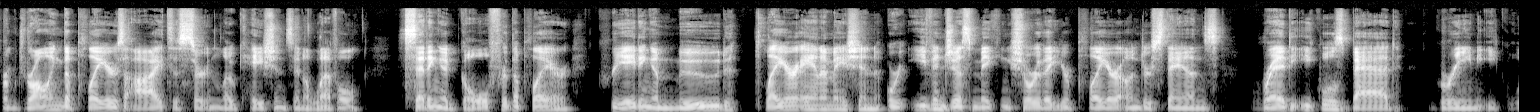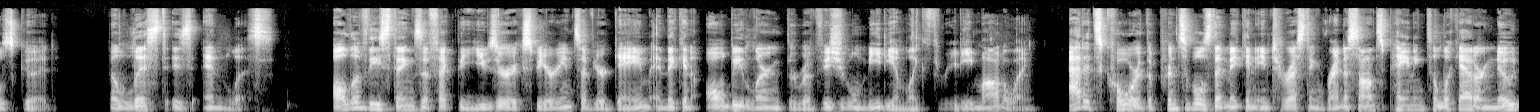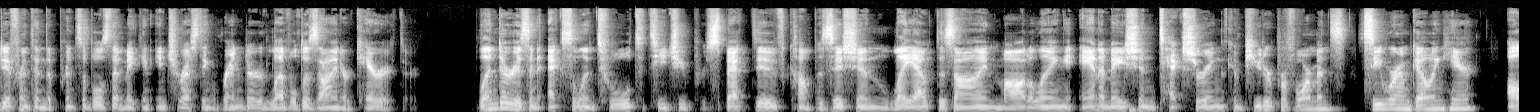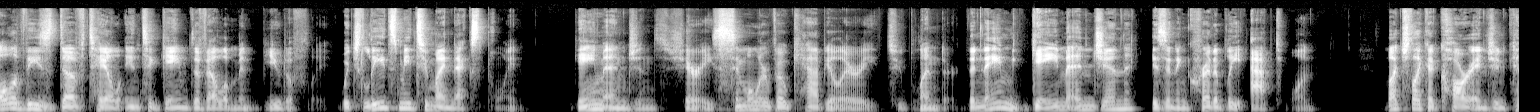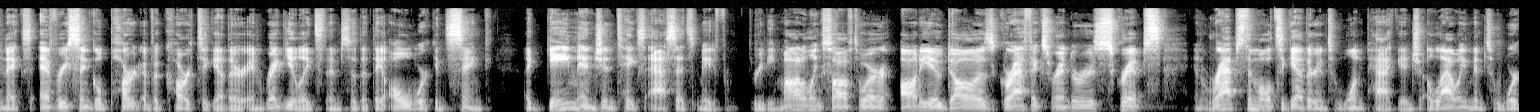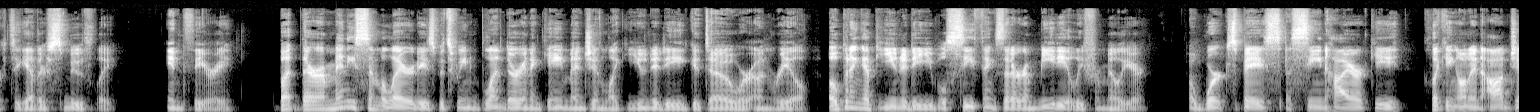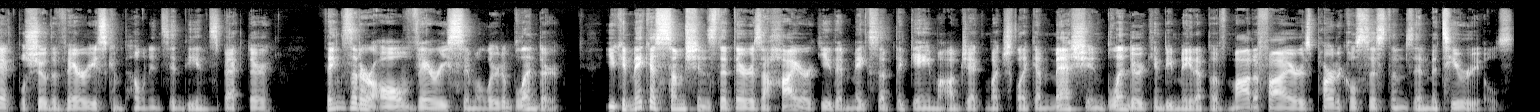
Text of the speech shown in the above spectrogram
From drawing the player's eye to certain locations in a level, setting a goal for the player, creating a mood, player animation, or even just making sure that your player understands red equals bad, green equals good. The list is endless. All of these things affect the user experience of your game, and they can all be learned through a visual medium like 3D modeling. At its core, the principles that make an interesting Renaissance painting to look at are no different than the principles that make an interesting render, level design, or character. Blender is an excellent tool to teach you perspective, composition, layout design, modeling, animation, texturing, computer performance. See where I'm going here? All of these dovetail into game development beautifully, which leads me to my next point. Game engines share a similar vocabulary to Blender. The name game engine is an incredibly apt one. Much like a car engine connects every single part of a car together and regulates them so that they all work in sync, a game engine takes assets made from 3D modeling software, audio DAWs, graphics renderers, scripts, and wraps them all together into one package, allowing them to work together smoothly, in theory. But there are many similarities between Blender and a game engine like Unity, Godot, or Unreal. Opening up Unity, you will see things that are immediately familiar. A workspace, a scene hierarchy, clicking on an object will show the various components in the inspector, things that are all very similar to Blender. You can make assumptions that there is a hierarchy that makes up the game object, much like a mesh in Blender can be made up of modifiers, particle systems, and materials.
